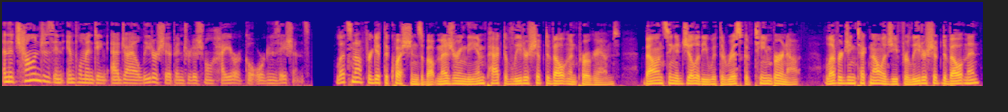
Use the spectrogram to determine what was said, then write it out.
and the challenges in implementing agile leadership in traditional hierarchical organizations. Let's not forget the questions about measuring the impact of leadership development programs, balancing agility with the risk of team burnout, leveraging technology for leadership development,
